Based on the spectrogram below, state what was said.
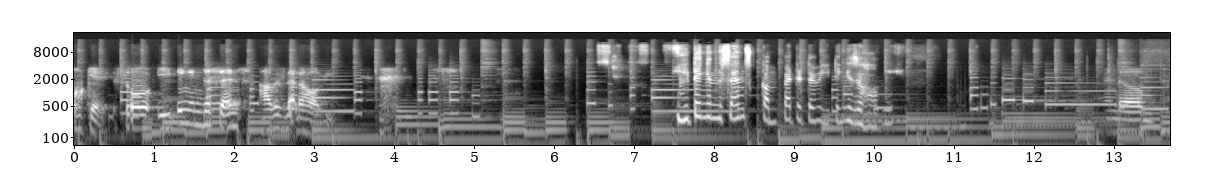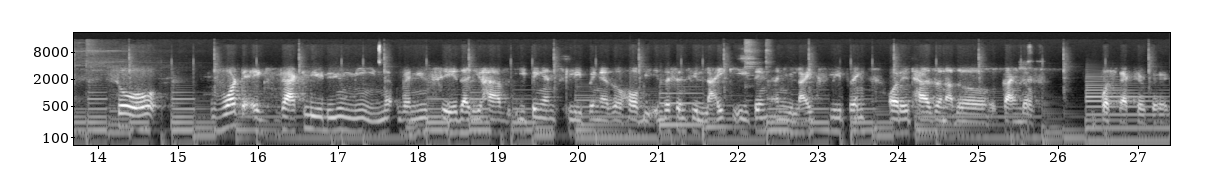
Okay, so eating in the sense, how is that a hobby? Eating, in the sense, competitive eating is a hobby. And um, so, what exactly do you mean when you say that you have eating and sleeping as a hobby? In the sense, you like eating and you like sleeping, or it has another kind of perspective to it?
